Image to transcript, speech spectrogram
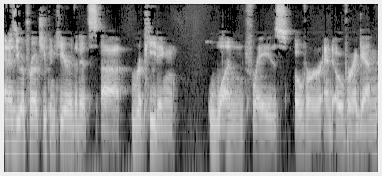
And as you approach, you can hear that it's uh, repeating one phrase over and over again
